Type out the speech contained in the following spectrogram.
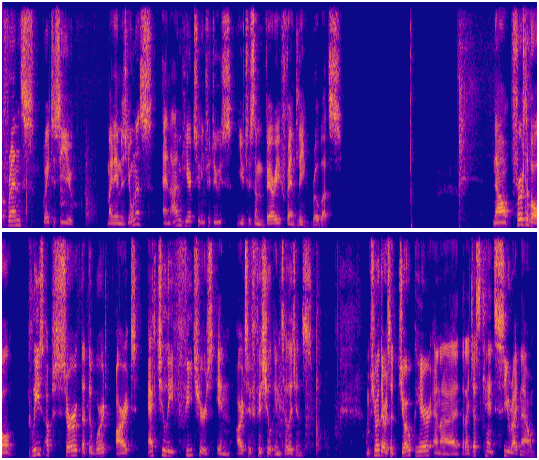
friends, great to see you. My name is Jonas and I'm here to introduce you to some very friendly robots. Now, first of all, please observe that the word art actually features in artificial intelligence. I'm sure there's a joke here and I, that I just can't see right now,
